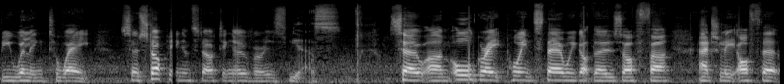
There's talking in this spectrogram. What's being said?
Be willing to wait. So stopping and starting over is yes. So um, all great points there. We got those off uh, actually off the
